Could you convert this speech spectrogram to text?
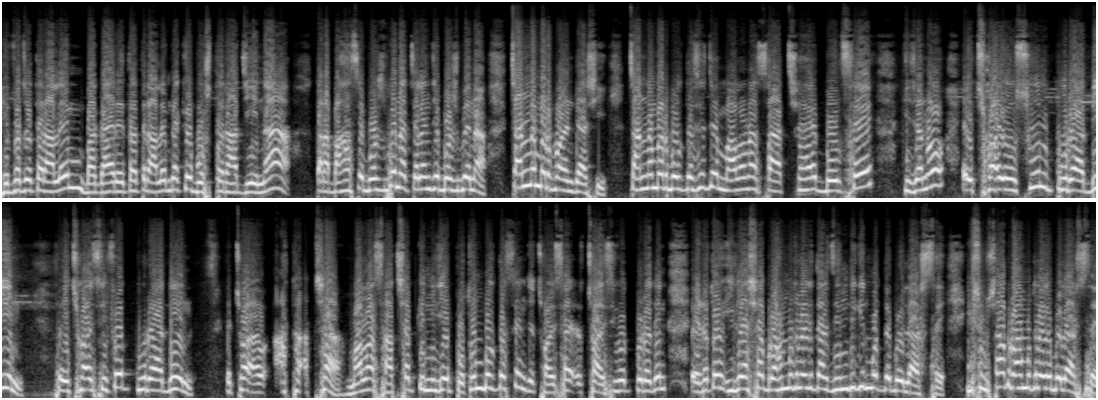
হেফাজতের আলেম বা গায়ের এতাতের আলেমরা কেউ বসতে রাজি না। তারা বাহাসে বসবে না চ্যালেঞ্জে বসবে না। চার নম্বর পয়েন্টে আসি। চার নম্বর বলতেছে যে মাওলানা সাদ সাহেব বলছে কি জানো এই ছয় উসুল পুরা দিন। এই ছয় সিফত পুরা দিন। আচ্ছা- আচ্ছা মাওলানা সাদ সাহেবকে নিজে প্রথম বলতেছেন যে ছয় ছয় সিফত পুরা দিন? এটা তো ইলিয়াস সাহেব রহমতুল্লাহ তার জিন্দিগির মধ্যে বলে আসছে। ইসুফ সাহেব রহমতুল্লাহ বলে আসছে।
